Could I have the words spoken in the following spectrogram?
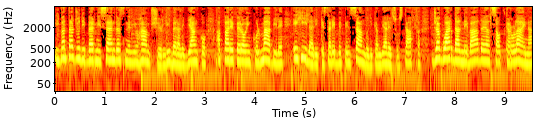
Il vantaggio di Bernie Sanders nel New Hampshire, liberale bianco, appare però incolmabile e Hillary, che starebbe pensando di cambiare il suo staff, già guarda al Nevada e al South Carolina,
